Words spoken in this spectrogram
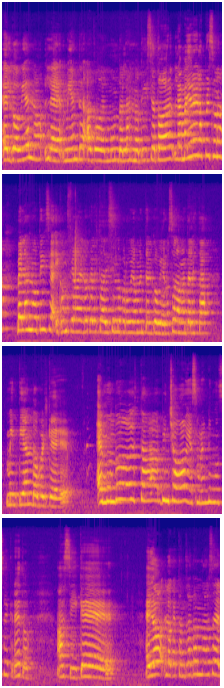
El gobierno le miente a todo el mundo en las noticias. Toda, la mayoría de las personas ven las noticias y confían en lo que le está diciendo, pero obviamente el gobierno solamente le está mintiendo porque el mundo está bien chavado y eso no es ningún secreto. Así que ellos lo que están tratando de hacer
